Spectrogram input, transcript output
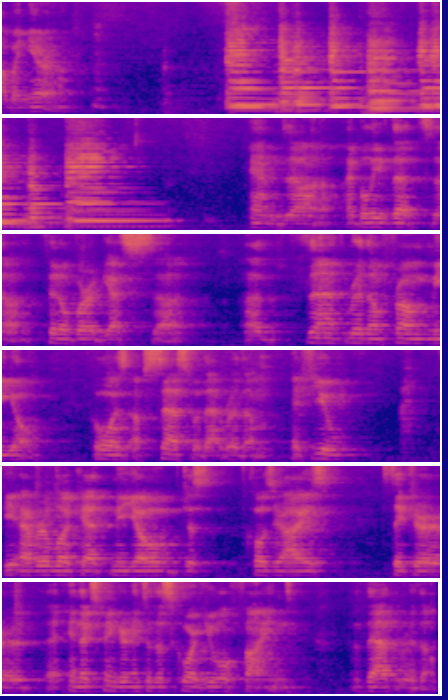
habanera. And uh, I believe that uh, Fitelberg gets uh, uh, that rhythm from Milhaud, who was obsessed with that rhythm. If you if you ever look at Milhaud, just close your eyes, stick your uh, index finger into the score, you will find that rhythm.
